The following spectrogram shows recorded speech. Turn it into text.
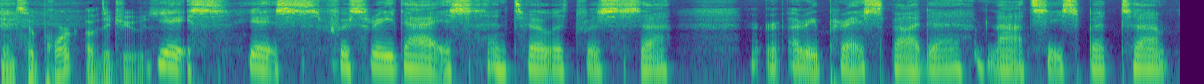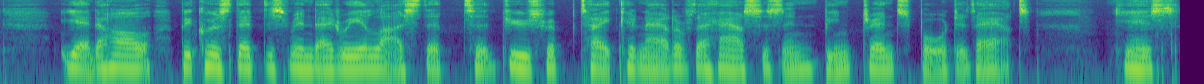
in support of the Jews. Yes, yes, for three days until it was uh, r- repressed by the Nazis. But um, yeah, the whole because that is when they realised that uh, Jews were taken out of the houses and being transported out. Yes.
